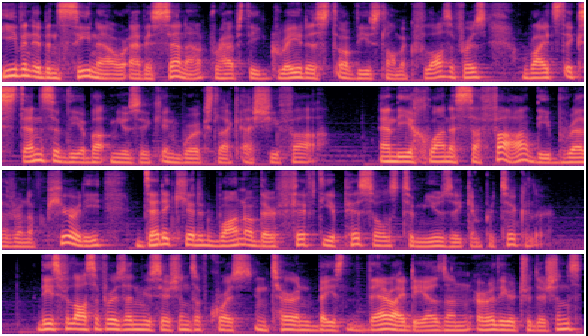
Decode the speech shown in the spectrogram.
Even Ibn Sina or Avicenna, perhaps the greatest of the Islamic philosophers, writes extensively about music in works like Ash-Shifa. And the Ikhwan as-Safa, the Brethren of Purity, dedicated one of their 50 epistles to music in particular. These philosophers and musicians, of course, in turn based their ideas on earlier traditions,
